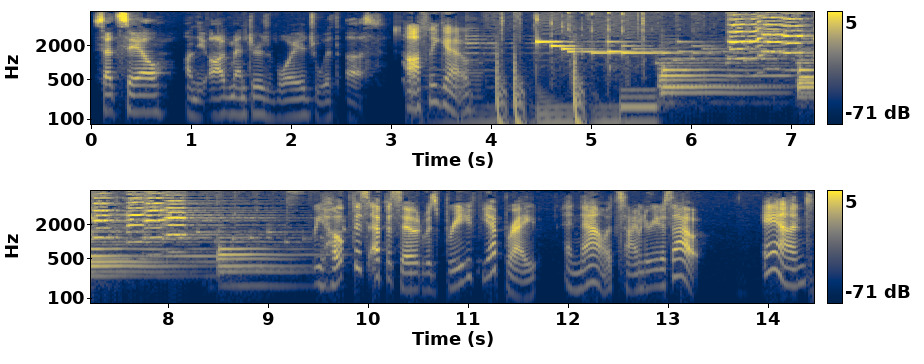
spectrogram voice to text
set sail on the AugMentors voyage with us. Off we go. We hope this episode was brief yet bright, and now it's time to read us out. And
